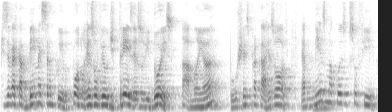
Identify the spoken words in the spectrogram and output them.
que você vai ficar bem mais tranquilo. Pô, não resolveu de três, resolvi dois? Tá, amanhã puxa esse para cá, resolve. É a mesma coisa com o seu filho.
